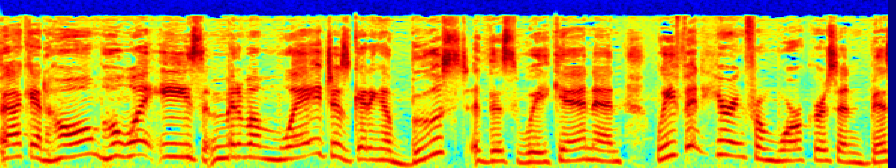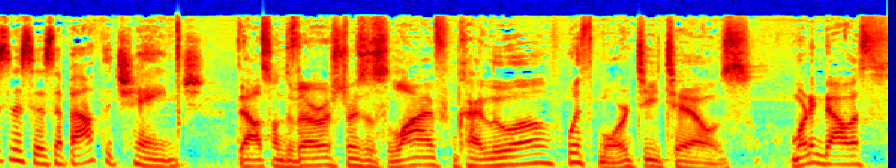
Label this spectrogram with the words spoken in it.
Back at home, Hawaii's minimum wage is getting a boost this weekend, and we've been hearing from workers and businesses about the change. Dallis Ontiveros joins us live from Kailua with more details. Morning, Dallis.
